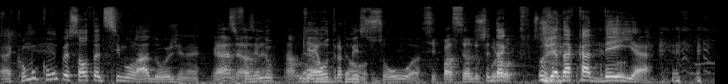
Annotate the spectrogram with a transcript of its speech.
Ah, Como, como o pessoal tá dissimulado hoje, né? Ah, Se não, fazendo não, tá que é outra Então- pessoa. Se passando é por da, outro. isso é da cadeia.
